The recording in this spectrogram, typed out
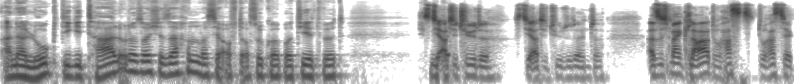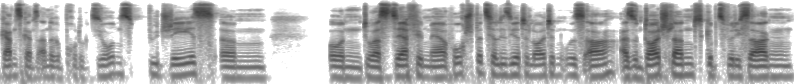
analog, digital oder solche Sachen, was ja oft auch so kolportiert wird, ist die Attitüde, ist die Attitüde dahinter. Also ich meine, klar, du hast, du hast ja ganz, ganz andere Produktionsbudgets ähm, und du hast sehr viel mehr hochspezialisierte Leute in den USA. Also in Deutschland gibt es, würde ich sagen,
